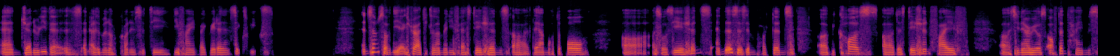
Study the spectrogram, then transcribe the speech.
and generally there is an element of chronicity defined by greater than six weeks. In terms of the extra-articular manifestations, uh, there are multiple uh, associations, and this is important uh, because uh, the station 5 uh, scenarios oftentimes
